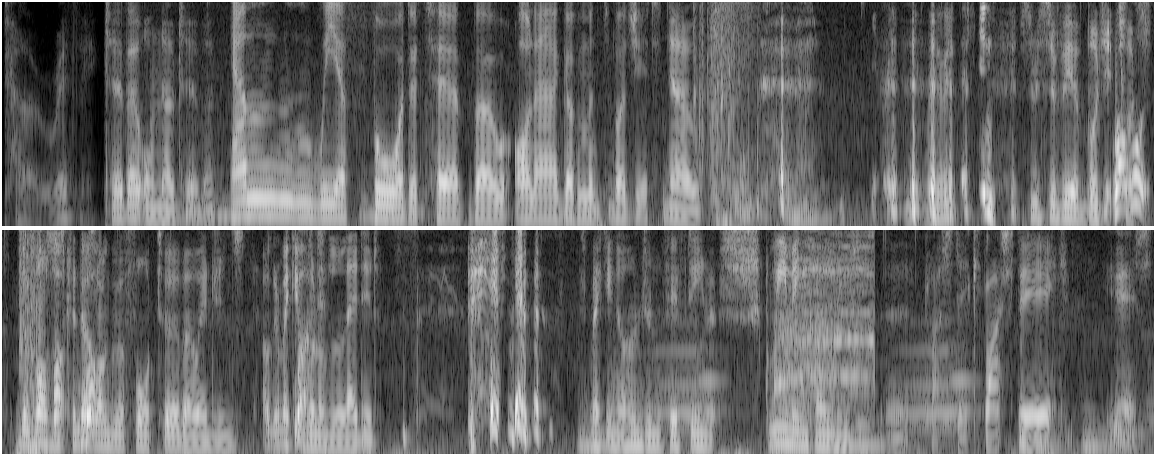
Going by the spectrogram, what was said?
Terrific. turbo or no turbo. Can we afford a turbo on our government budget? No. Some severe budget What cuts. would- the Rozzers can no what- longer afford turbo engines. I'm going to make it What? run on leaded. it's making 115 screaming ponies. Uh, plastic. Plastic. Yes.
